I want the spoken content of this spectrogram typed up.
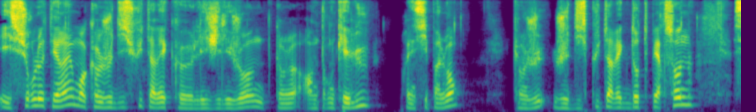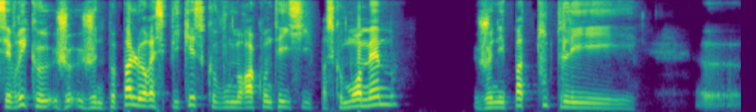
Et sur le terrain, moi, quand je discute avec euh, les Gilets jaunes, en tant qu'élu principalement, quand je, je discute avec d'autres personnes, c'est vrai que je, je ne peux pas leur expliquer ce que vous me racontez ici. Parce que moi-même, je n'ai pas toutes les euh,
